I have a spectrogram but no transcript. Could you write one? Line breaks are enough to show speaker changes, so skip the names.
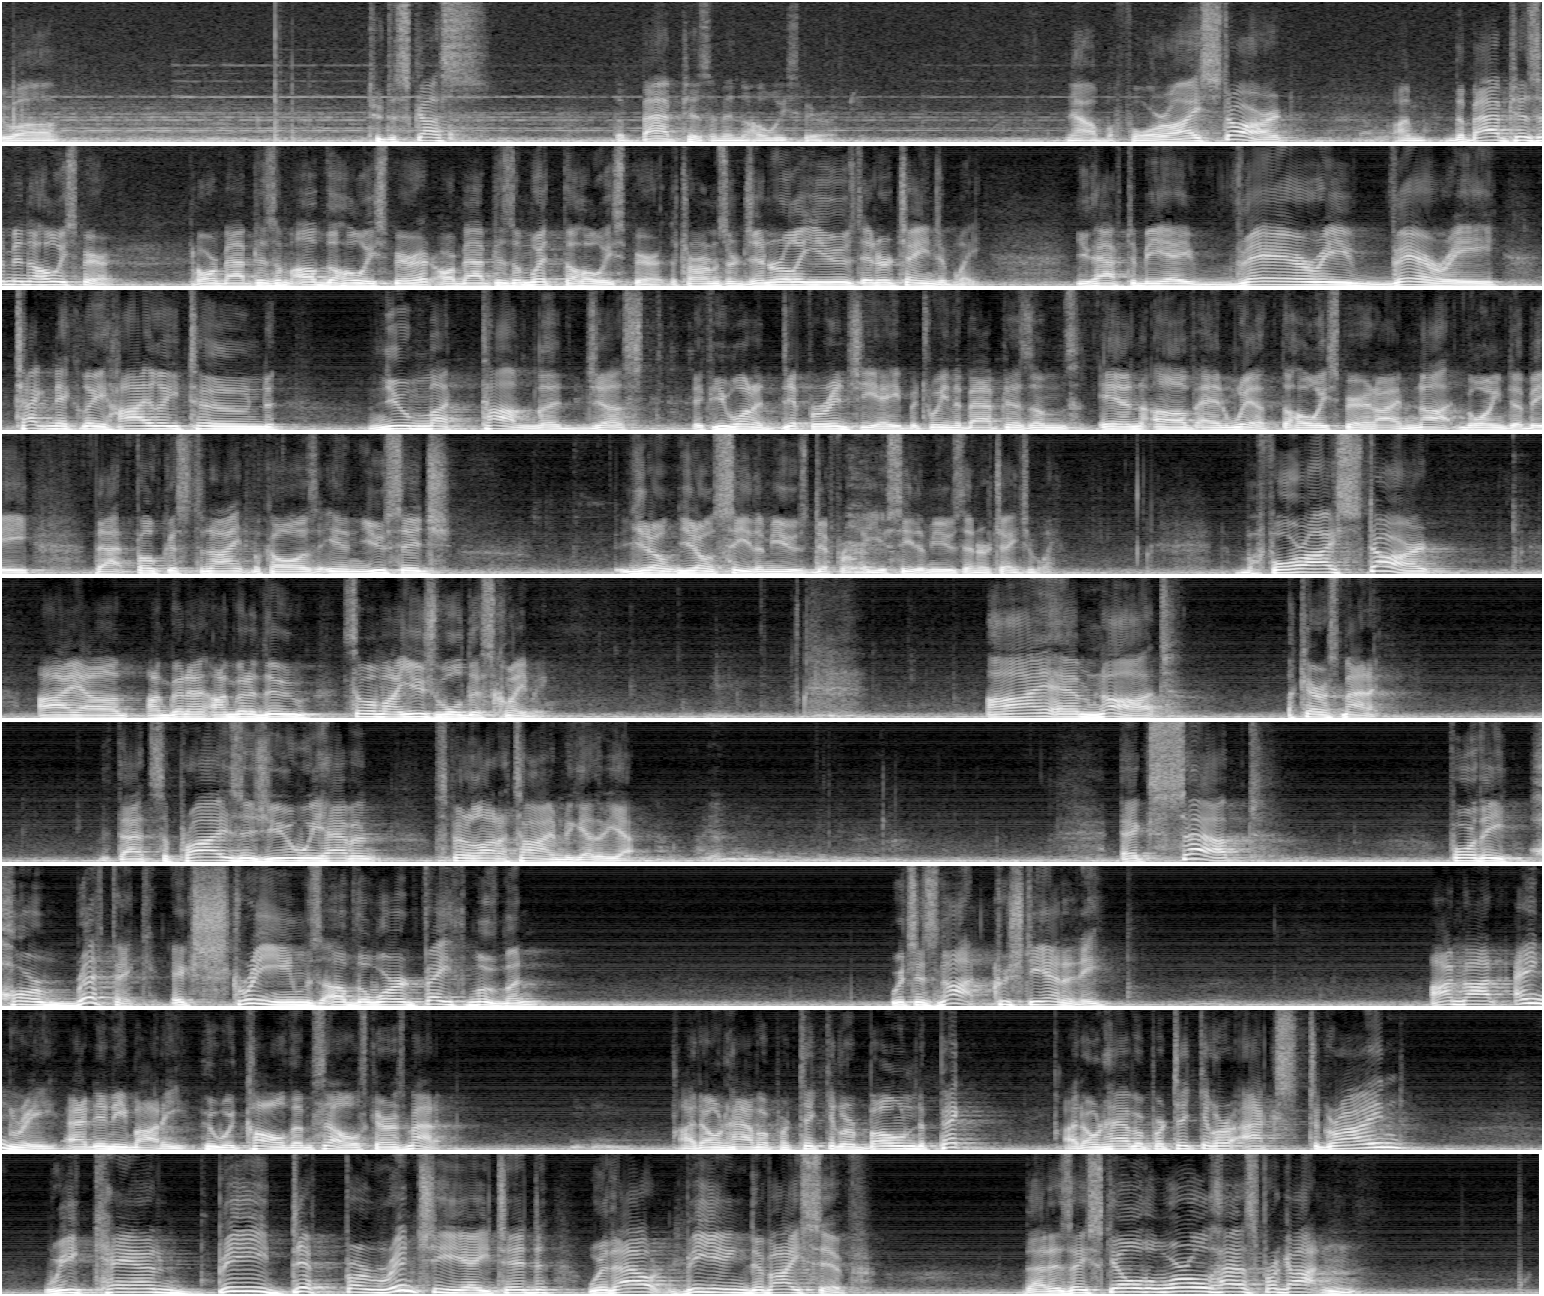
to uh, to discuss the baptism in the Holy Spirit. Now, before I start, I'm, the baptism in the Holy Spirit, or baptism of the Holy Spirit, or baptism with the Holy Spirit. The terms are generally used interchangeably. You have to be a very, very technically highly tuned pneumatologist if you want to differentiate between the baptisms in, of, and with the Holy Spirit. I am not going to be that focused tonight because in usage, you don't, you don't see them used differently. You see them used interchangeably. Before I start, I, um, I'm going to I'm gonna do some of my usual disclaiming. I am not a charismatic. If that surprises you, we haven't spent a lot of time together yet. Except for the horrific extremes of the word faith movement, which is not Christianity. I'm not angry at anybody who would call themselves charismatic. I don't have a particular bone to pick. I don't have a particular axe to grind. We can be differentiated without being divisive. That is a skill the world has forgotten.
